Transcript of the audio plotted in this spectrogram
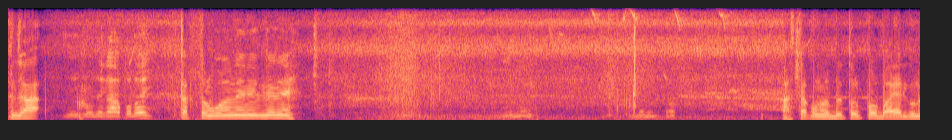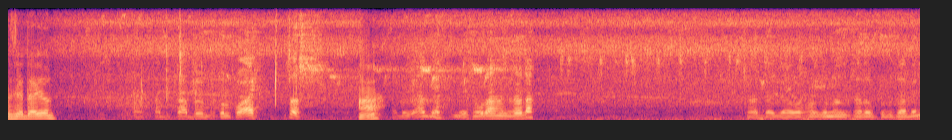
Anja, Di ko na kahapon Roy. traktor mo na ni din eh. Eh. To. Hasta kung nabitol po, bayad ko na siya dayon. Tabi ang pa ay. Sus. Ha? Sabay age. May surah ng sada. Sada jawa. May kunang sada ito tabi.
